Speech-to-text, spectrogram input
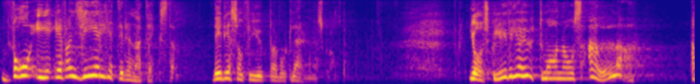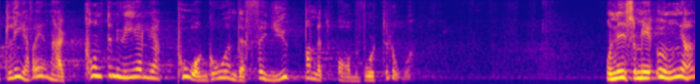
Vad är evangeliet i den här texten? Det är det som fördjupar vårt lärjungaskap. Jag skulle vilja utmana oss alla att leva i den här kontinuerliga pågående fördjupandet av vår tro. Och ni som är unga,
